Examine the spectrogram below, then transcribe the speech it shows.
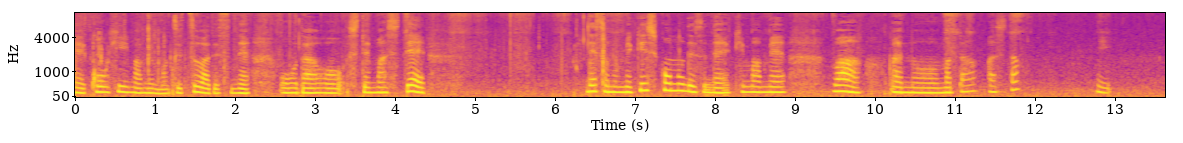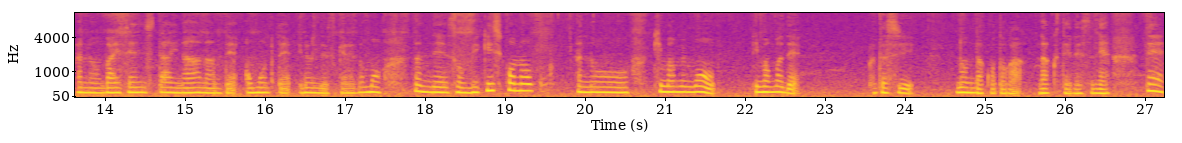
えコーヒー豆も実はですねオーダーをしてましてでそのメキシコのですね木豆はあのまた明日にあの焙煎したいななんて思っているんですけれどもなんでそうメキシコのあの木豆も今まで私飲んだことがなくてですねで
